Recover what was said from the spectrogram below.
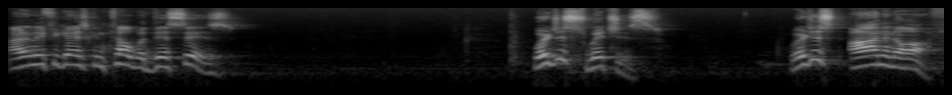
I don't know if you guys can tell what this is. We're just switches. We're just on and off.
